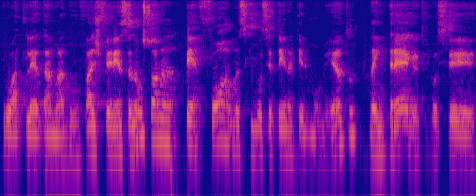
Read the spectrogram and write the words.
para o atleta amador. Faz diferença não só na performance que você tem naquele momento, na entrega que você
